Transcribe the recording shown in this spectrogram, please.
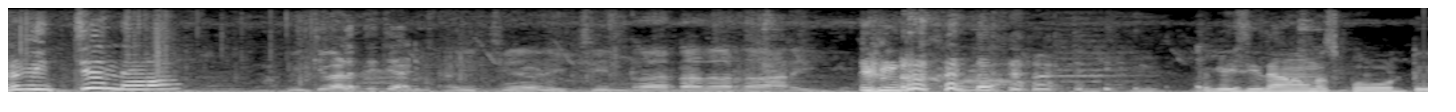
എടാ വിച്ച എന്താടാ? ഇതാണ് നമ്മുടെ സ്പോട്ട്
